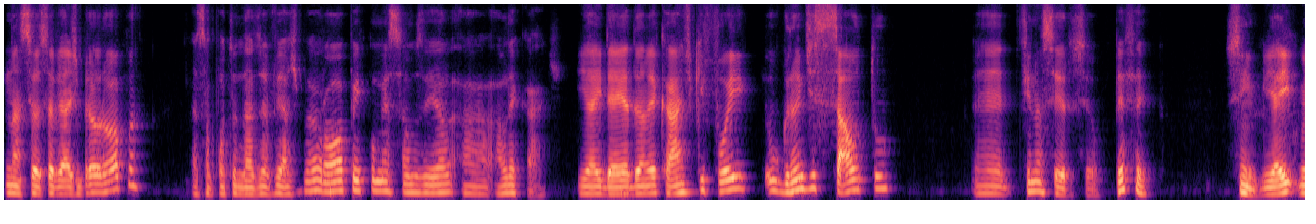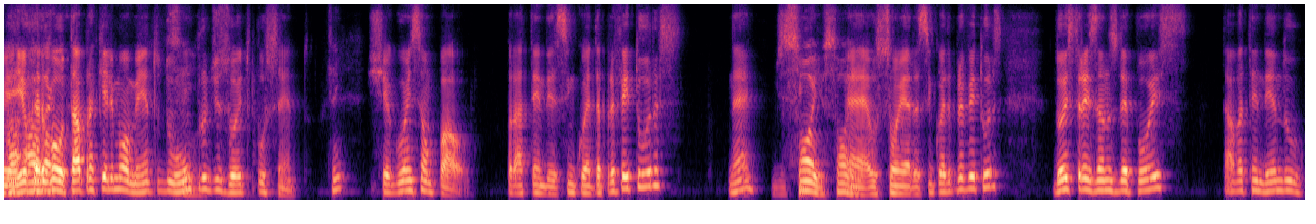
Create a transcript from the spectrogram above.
nasceu essa viagem para a Europa? Essa oportunidade de viagem para a Europa e começamos aí a, a, a Lecard. E a ideia da Lecard, que foi o grande salto é, financeiro seu. Perfeito. Sim, e aí, e aí eu quero voltar para aquele momento do Sim. 1 para o 18%. Sim. Chegou em São Paulo para atender 50 prefeituras, né? De sonho, sonho. É, o sonho era 50 prefeituras. Dois, três anos depois, estava atendendo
